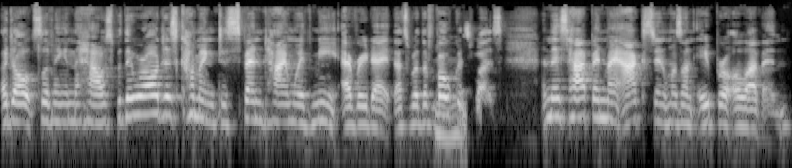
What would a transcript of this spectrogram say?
adults living in the house, but they were all just coming to spend time with me every day. That's where the mm-hmm. focus mm-hmm. was. And this happened, my accident was on April 11th.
